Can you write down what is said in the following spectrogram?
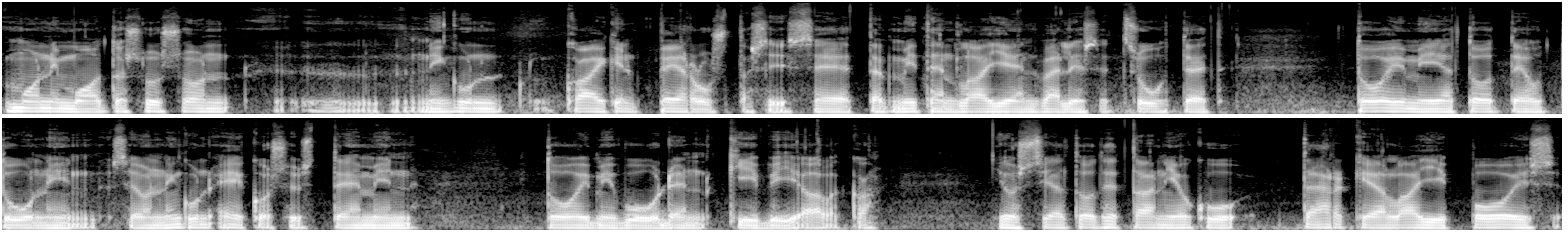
monimuotoisuus on äh, niin kuin kaiken perusta, siis se, että miten lajien väliset suhteet toimii ja toteutuu, niin se on niin kuin ekosysteemin toimivuuden kivijalka. Jos sieltä otetaan joku tärkeä laji pois,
